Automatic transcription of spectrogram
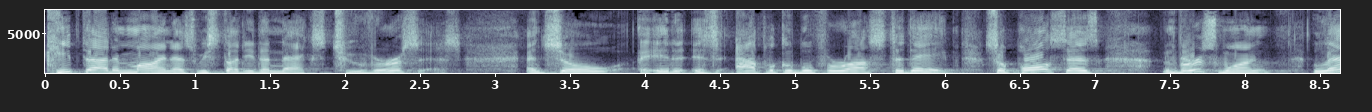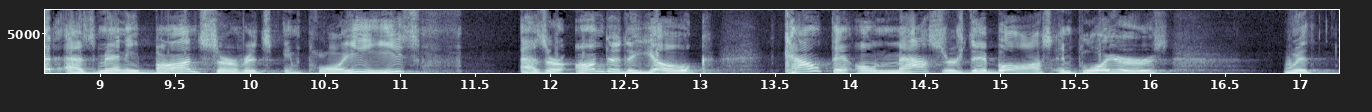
keep that in mind as we study the next two verses. And so it is applicable for us today. So Paul says in verse 1 let as many bondservants, employees, as are under the yoke, count their own masters, their boss, employers, with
